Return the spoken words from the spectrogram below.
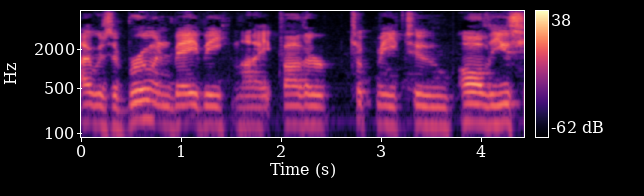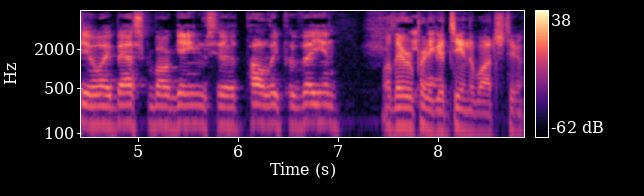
I was a Bruin baby. My father took me to all the UCLA basketball games at Pauley Pavilion. Well, they were a pretty good team to watch too.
